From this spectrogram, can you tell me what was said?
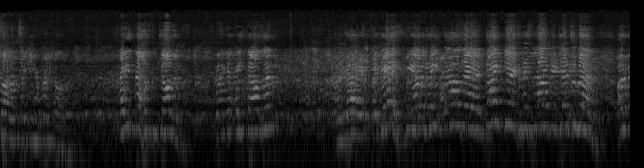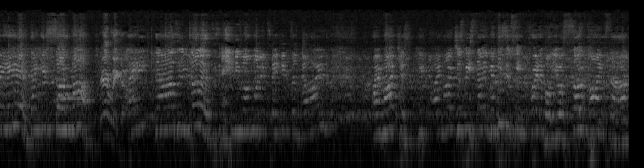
card, I'm taking your credit card. $8,000. Can I get 8000 Okay. Yes, we have an 8000 Thank you to this lovely gentleman over here. Thank you so much. There we go. $8,000. Does anyone want to take it to nine? I might just, I might just be standing, but this is incredible. You are so kind, sir.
